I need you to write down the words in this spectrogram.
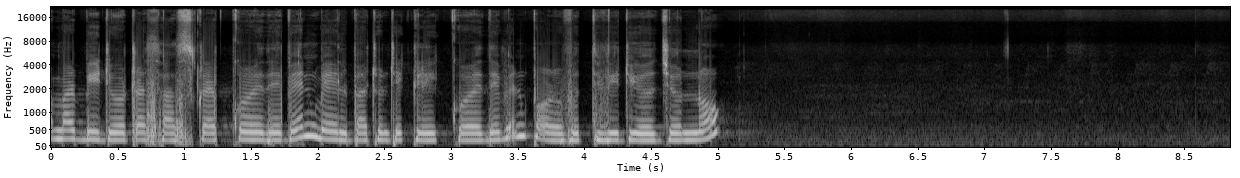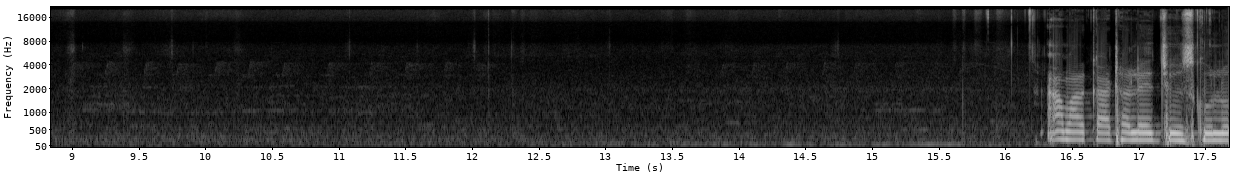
আমার ভিডিওটা সাবস্ক্রাইব করে দেবেন বেল বাটনটি ক্লিক করে দেবেন পরবর্তী ভিডিওর জন্য। আমার কাঁঠালের জুসগুলো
